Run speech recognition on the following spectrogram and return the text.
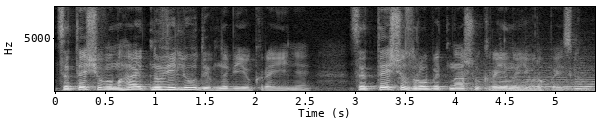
Це те, що вимагають нові люди в новій Україні. Це те, що зробить нашу країну європейською.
